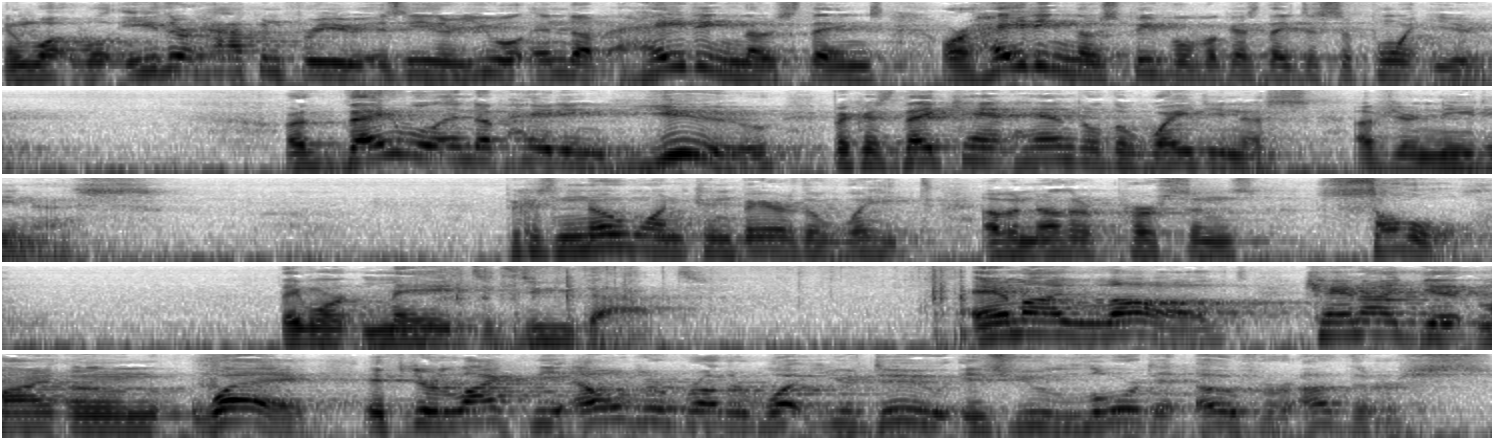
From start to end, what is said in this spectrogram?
And what will either happen for you is either you will end up hating those things or hating those people because they disappoint you. Or they will end up hating you because they can't handle the weightiness of your neediness. Because no one can bear the weight of another person's soul. They weren't made to do that. Am I loved? Can I get my own way? If you're like the elder brother, what you do is you lord it over others.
